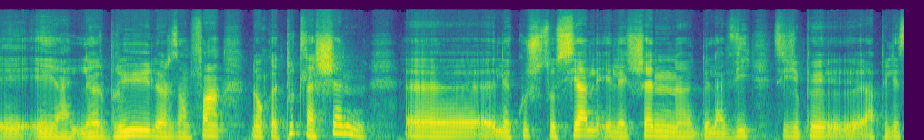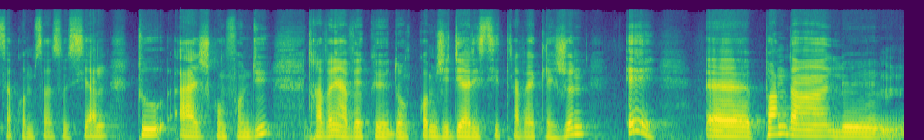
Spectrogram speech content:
et, et leurs brûle, leurs enfants. Donc, euh, toute la chaîne, les couches sociales et les chaînes de la vie, si je peux appeler ça comme ça, sociale, tout âge confondu. Travaille avec, donc, comme j'ai dit, Aristide travaille avec les jeunes et euh, pendant le,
